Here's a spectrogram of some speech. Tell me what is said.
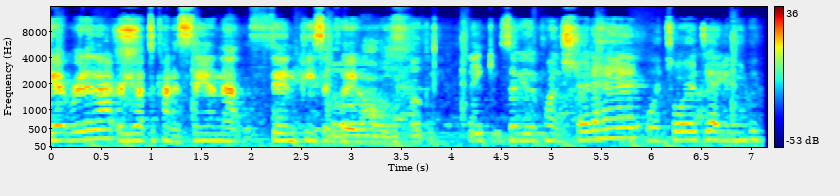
Get rid of that, or you have to kind of sand that thin piece of clay off. Oh, okay. Thank you. So either point straight ahead or towards. Yeah, you're doing good.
